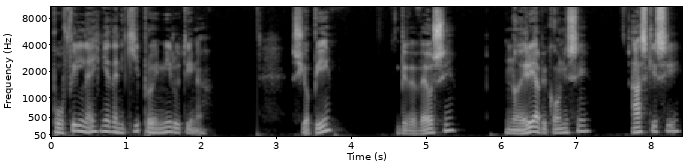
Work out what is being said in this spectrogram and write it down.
που οφείλει να έχει μια ιδανική πρωινή ρουτίνα. Σιωπή, επιβεβαίωση, νοερή απεικόνηση, άσκηση,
